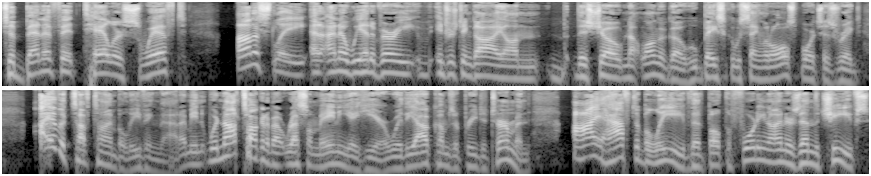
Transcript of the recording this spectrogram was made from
to benefit Taylor Swift, honestly, and I know we had a very interesting guy on this show not long ago who basically was saying that all sports is rigged. I have a tough time believing that. I mean, we're not talking about WrestleMania here where the outcomes are predetermined. I have to believe that both the 49ers and the Chiefs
